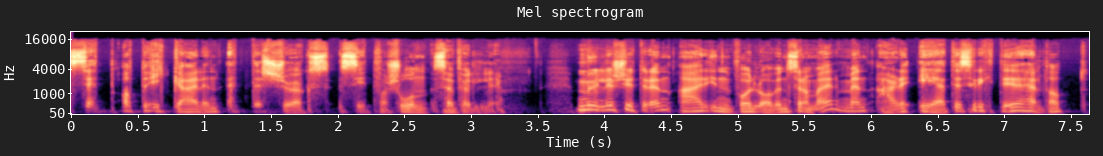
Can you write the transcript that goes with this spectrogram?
Sett at det ikke er en ettersøkssituasjon, selvfølgelig. Mulig skytteren er innenfor lovens rammer, men er det etisk riktig i hele tatt,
